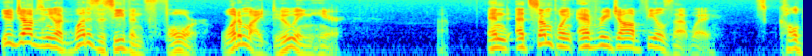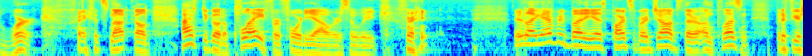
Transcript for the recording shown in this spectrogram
you have jobs and you're like, "What is this even for? What am I doing here?" And at some point every job feels that way. It's called work, right? It's not called, I have to go to play for 40 hours a week, right? They're like everybody has parts of our jobs that are unpleasant. But if you're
